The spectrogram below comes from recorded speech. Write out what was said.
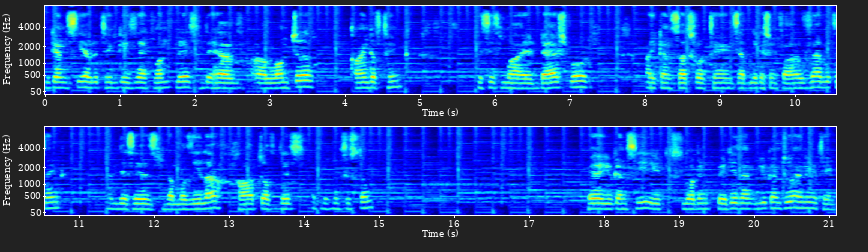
you can see everything is at one place. They have a launcher kind of thing. This is my dashboard. I can search for things application files everything. And this is the Mozilla heart of this operating system. Here you can see it's loading pages and you can do anything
